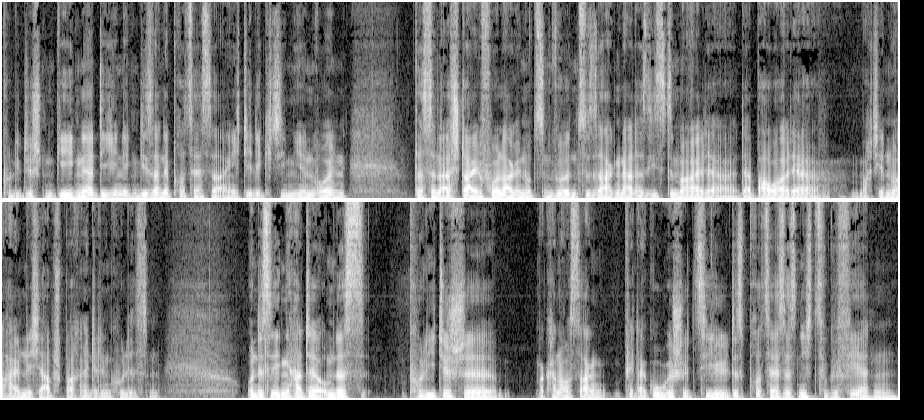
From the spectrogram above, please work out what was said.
politischen Gegner, diejenigen, die seine Prozesse eigentlich delegitimieren wollen, das dann als Steilvorlage nutzen würden, zu sagen, na, da siehst du mal, der, der Bauer, der macht hier nur heimliche Absprachen hinter den Kulissen. Und deswegen hat er, um das politische, man kann auch sagen, pädagogische Ziel des Prozesses nicht zu gefährden,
